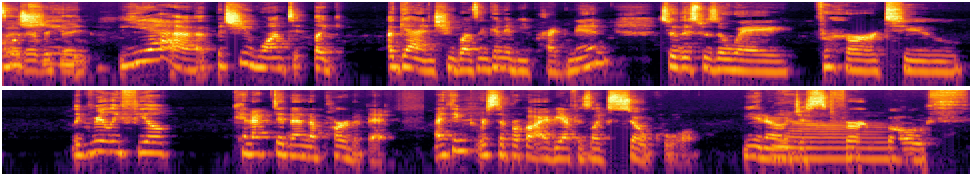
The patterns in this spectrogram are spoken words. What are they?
well, and everything. She, yeah, but she wanted like again, she wasn't going to be pregnant, so this was a way for her to like really feel connected and a part of it. I think reciprocal IVF is like so cool you know, yeah. just for both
